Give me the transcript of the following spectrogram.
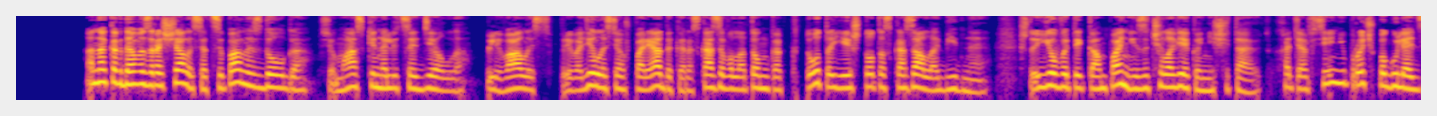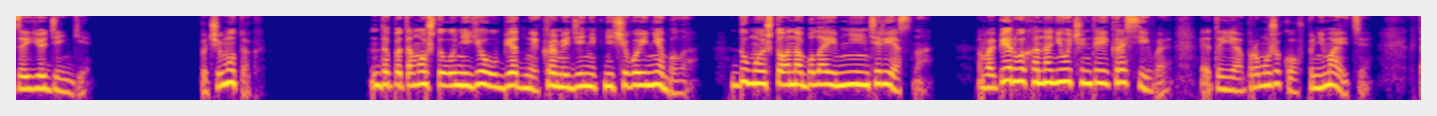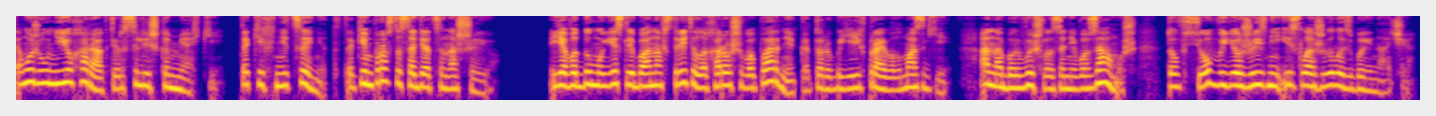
Она, когда возвращалась, отсыпалась долго, все маски на лице делала, плевалась, приводила себя в порядок и рассказывала о том, как кто-то ей что-то сказал обидное, что ее в этой компании за человека не считают, хотя все не прочь погулять за ее деньги. Почему так? Да потому что у нее, у бедной, кроме денег, ничего и не было. Думаю, что она была им неинтересна. Во-первых, она не очень-то и красивая. Это я про мужиков, понимаете? К тому же у нее характер слишком мягкий. Таких не ценят, таким просто садятся на шею. Я вот думаю, если бы она встретила хорошего парня, который бы ей вправил мозги, она бы вышла за него замуж, то все в ее жизни и сложилось бы иначе.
